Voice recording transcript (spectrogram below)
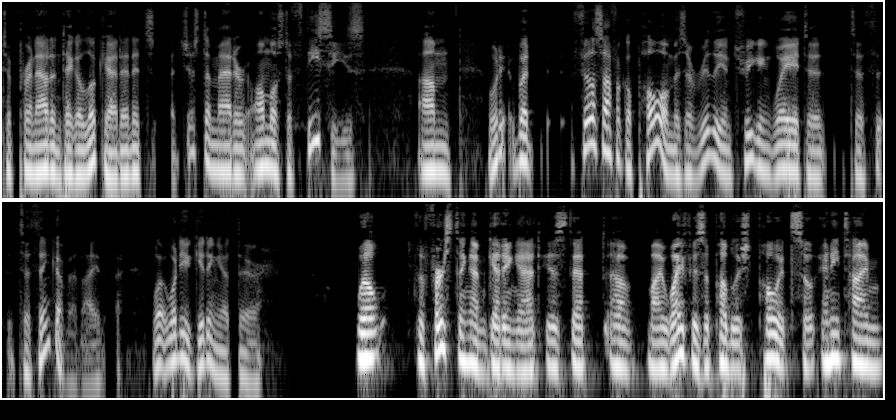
to print out and take a look at, and it's just a matter almost of theses. Um, what, but philosophical poem is a really intriguing way to to th- to think of it. I what what are you getting at there? Well, the first thing I'm getting at is that uh, my wife is a published poet, so anytime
